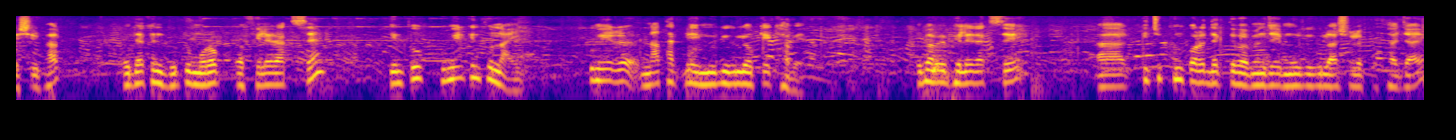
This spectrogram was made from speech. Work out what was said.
বেশিরভাগ। ওই দেখেন দুটো মোরগ ফেলে রাখছে। কিন্তু কুমির কিন্তু নাই। কুমির না থাকলে এই মুরগিগুলো কে খাবে? এভাবে ফেলে রাখছে। কিছুক্ষণ পরে দেখতে পাবেন যে এই মুরগিগুলো আসলে কোথায় যায়।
